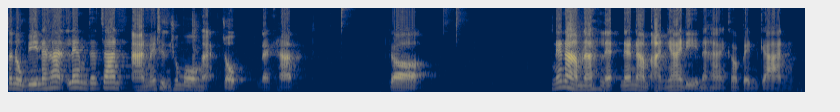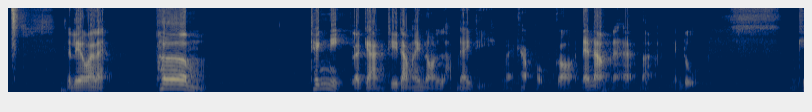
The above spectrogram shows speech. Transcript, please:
สนุกดีนะฮะ เล่มสั้นๆอ่านไม่ถึงชั่วโมงอะ จบนะครับ ก็แนะนำนะและแนะนำอ่านง่ายดีนะฮะ ก็เป็นการจะเรียกว่าอะไร เพิ่มเทคนิคและการที่ทำให้นอนหลับได้ดีนะครับผมก็แนะนำนะฮะ มาเรียนดู โอเค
